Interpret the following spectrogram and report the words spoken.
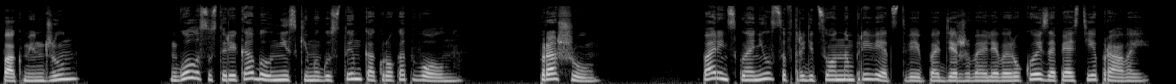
«Пак Минджун?» Голос у старика был низким и густым, как рокот волн. «Прошу». Парень склонился в традиционном приветствии, поддерживая левой рукой запястье правой.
